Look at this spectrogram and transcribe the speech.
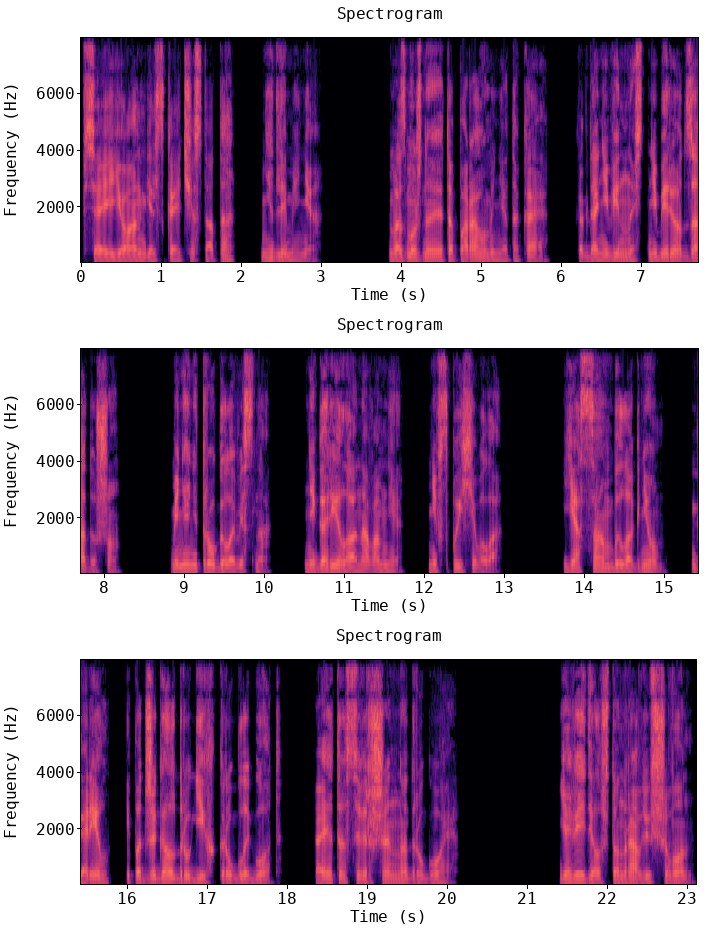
Вся ее ангельская чистота не для меня. Возможно, это пора у меня такая, когда невинность не берет за душу. Меня не трогала весна, не горела она во мне, не вспыхивала. Я сам был огнем, горел и поджигал других круглый год, а это совершенно другое. Я видел, что нравлюсь Шивон,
